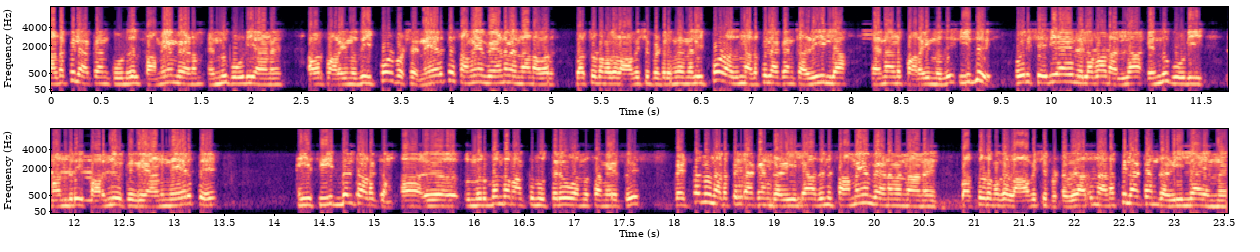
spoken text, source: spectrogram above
നടപ്പിലാക്കാൻ കൂടുതൽ സമയം വേണം എന്ന് കൂടിയാണ് അവർ പറയുന്നത്. ഇപ്പോൾ പക്ഷേ നേരത്തെ സമയം വേണമെന്നാണ് അവർ ബസ് ഉടമകൾ ആവശ്യപ്പെട്ടിരുന്നത്. എന്നാൽ ഇപ്പോൾ അത് നടപ്പിലാക്കാൻ കഴിയില്ല എന്നാണ് പറയുന്നത്. ഇത് ഒരു ശരിയായ നിലപാടല്ല എന്നുകൂടി മന്ത്രി പറഞ്ഞു വെക്കുകയാണ്. നേരത്തെ ഈ സീറ്റ് ബെൽറ്റ് അടക്കം നിർബന്ധമാക്കുന്ന ഉത്തരവ് വന്ന സമയത്ത് പെട്ടെന്ന് നടപ്പിലാക്കാൻ കഴിയില്ല അതിന് സമയം വേണമെന്നാണ് ബസ് ഉടമകൾ ആവശ്യപ്പെട്ടത്. അത് നടപ്പിലാക്കാൻ കഴിയില്ല എന്ന്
